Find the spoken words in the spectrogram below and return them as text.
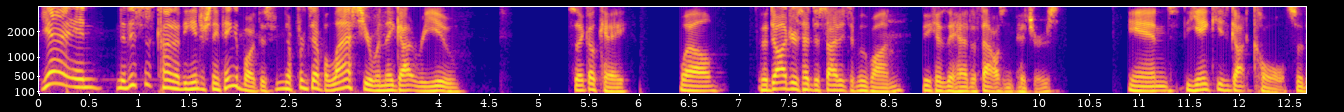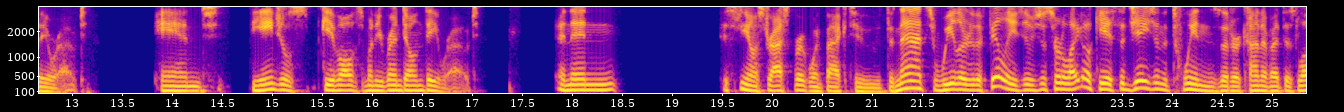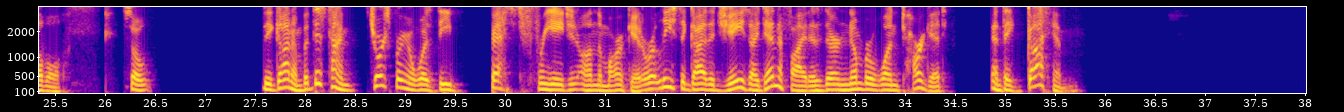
Yeah, and this is kind of the interesting thing about this. For example, last year when they got Ryu, it's like okay, well, the Dodgers had decided to move on because they had a thousand pitchers, and the Yankees got Cole, so they were out, and the Angels gave all this money Rendon, they were out, and then you know, Strasburg went back to the Nats, Wheeler to the Phillies. It was just sort of like, okay, it's the Jays and the Twins that are kind of at this level. So they got him. But this time, George Springer was the best free agent on the market, or at least the guy the Jays identified as their number one target, and they got him.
